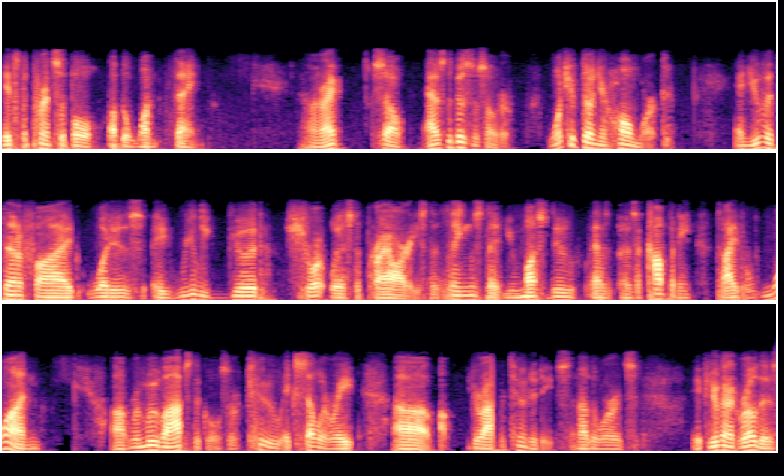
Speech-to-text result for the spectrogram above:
It's the principle of the one thing. All right? So, as the business owner, once you've done your homework and you've identified what is a really good short list of priorities, the things that you must do as, as a company to either one, uh, remove obstacles, or two, accelerate uh, your opportunities. In other words, if you're going to grow this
